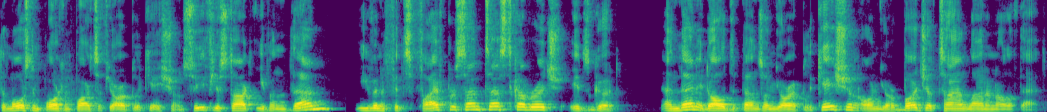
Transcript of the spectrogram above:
the most important parts of your application. So if you start even then, even if it's 5% test coverage, it's good. And then it all depends on your application, on your budget, timeline, and all of that.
